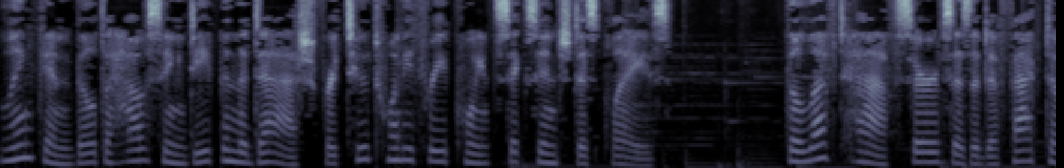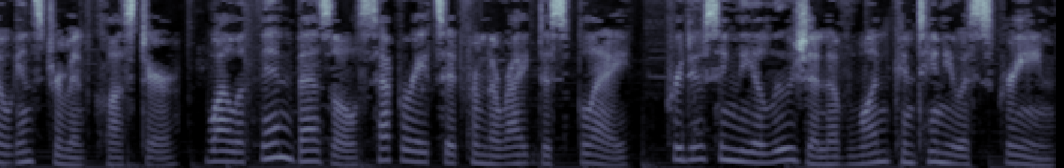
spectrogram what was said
Lincoln built a housing deep in the dash for two 23.6-inch displays. The left half serves as a de facto instrument cluster, while a thin bezel separates it from the right display, producing the illusion of one continuous screen.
